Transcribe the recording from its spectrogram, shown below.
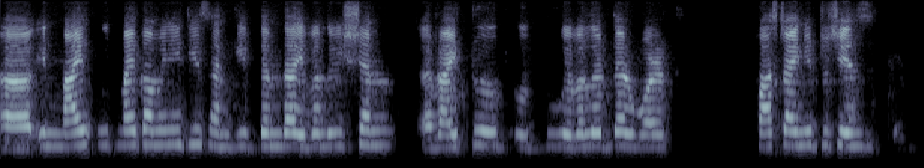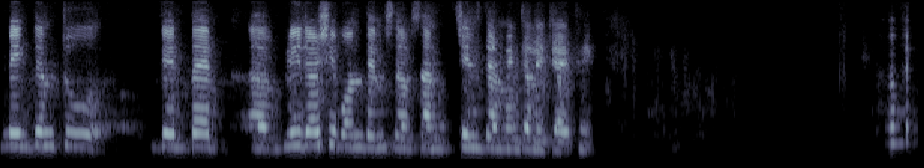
uh, in my with my communities and give them the evaluation uh, right to, to, to evaluate their work. First i need to change make them to get that uh, leadership on themselves and change their mentality i think. Perfect.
